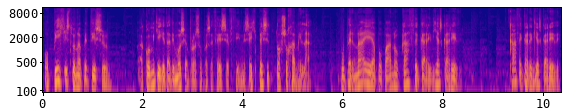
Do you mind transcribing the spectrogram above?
Ο πύχης των απαιτήσεων, ακόμη και για τα δημόσια πρόσωπα σε θέσεις ευθύνης, έχει πέσει τόσο χαμηλά, που περνάει από πάνω κάθε καριδιά σκαρίδι. Κάθε καριδιά σκαρίδι.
